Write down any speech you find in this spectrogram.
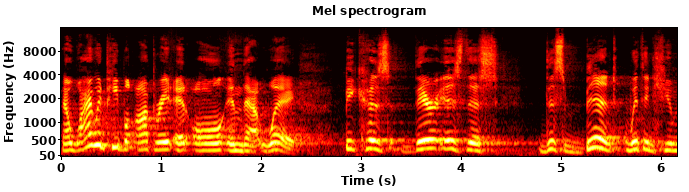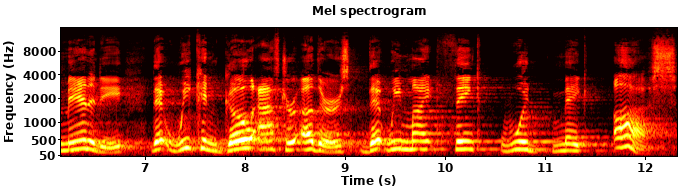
Now, why would people operate at all in that way? Because there is this this bent within humanity that we can go after others that we might think would make us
